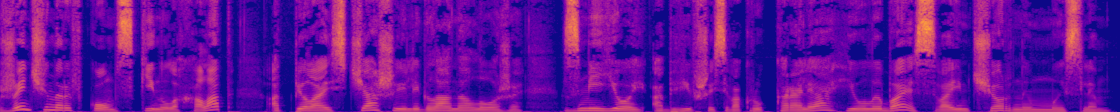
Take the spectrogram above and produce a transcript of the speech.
Женщина рывком скинула халат, отпила из чаши и легла на ложе, змеей обвившись вокруг короля и улыбаясь своим черным мыслям.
